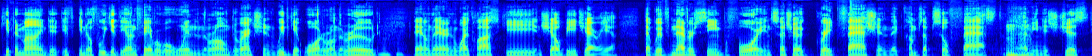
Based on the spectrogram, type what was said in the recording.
keep in mind if you know if we get the unfavorable wind in the wrong direction, we get water on the road mm-hmm. down there in the Yscloskey and Shell Beach area that we've never seen before in such a great fashion that comes up so fast. I mm-hmm. mean, it's just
